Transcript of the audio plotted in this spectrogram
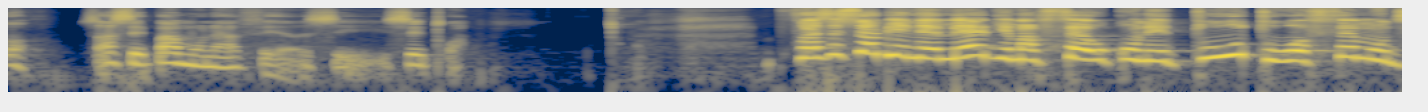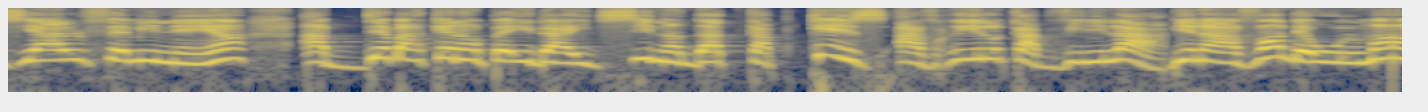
Bon ça c'est pas mon affaire c'est toi Frère, c'est ça bien aimé, bien m'a fait ou connaît tout, tout fait mondial féminin a débarqué dans le pays d'Haïti dans date cap 15 avril cap vini là. Bien avant déroulement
